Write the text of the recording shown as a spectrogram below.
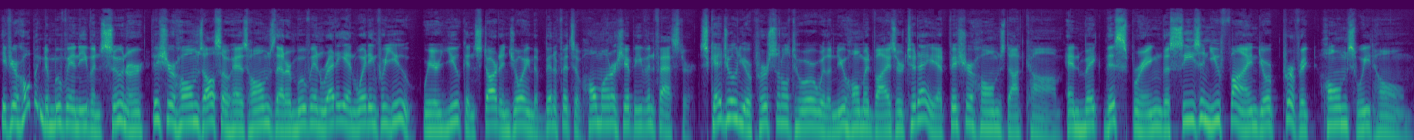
If you're hoping to move in even sooner, Fischer Homes also has homes that are move in ready and waiting for you, where you can start enjoying the benefits of homeownership even faster. Schedule your personal tour with a new home advisor today at FischerHomes.com and make this spring the season you find your perfect home sweet home.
